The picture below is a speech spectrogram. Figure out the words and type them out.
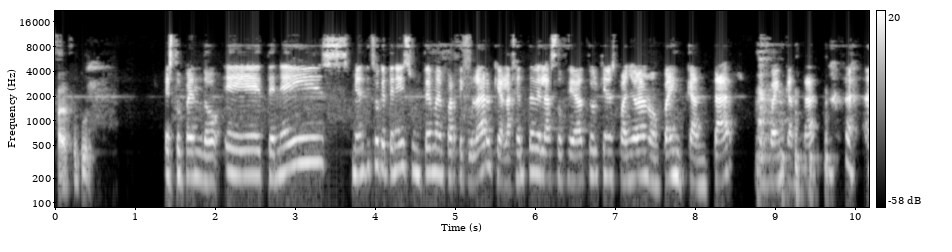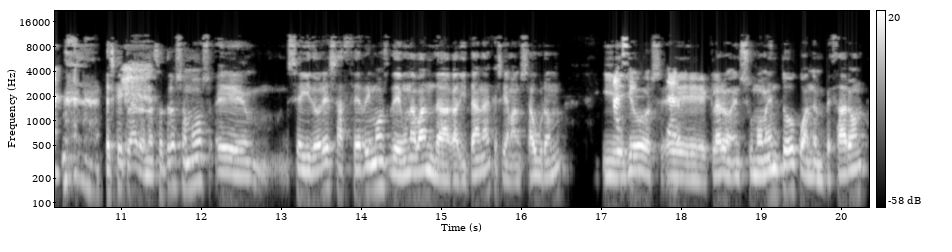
para el futuro. Estupendo. Eh, tenéis, me han dicho que tenéis un tema en particular que a la gente de la sociedad Tolkien española nos va a encantar. Nos va a encantar. es que claro, nosotros somos eh, seguidores acérrimos de una banda gaditana que se llaman Sauron y ah, ellos, sí, claro. Eh, claro, en su momento cuando empezaron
